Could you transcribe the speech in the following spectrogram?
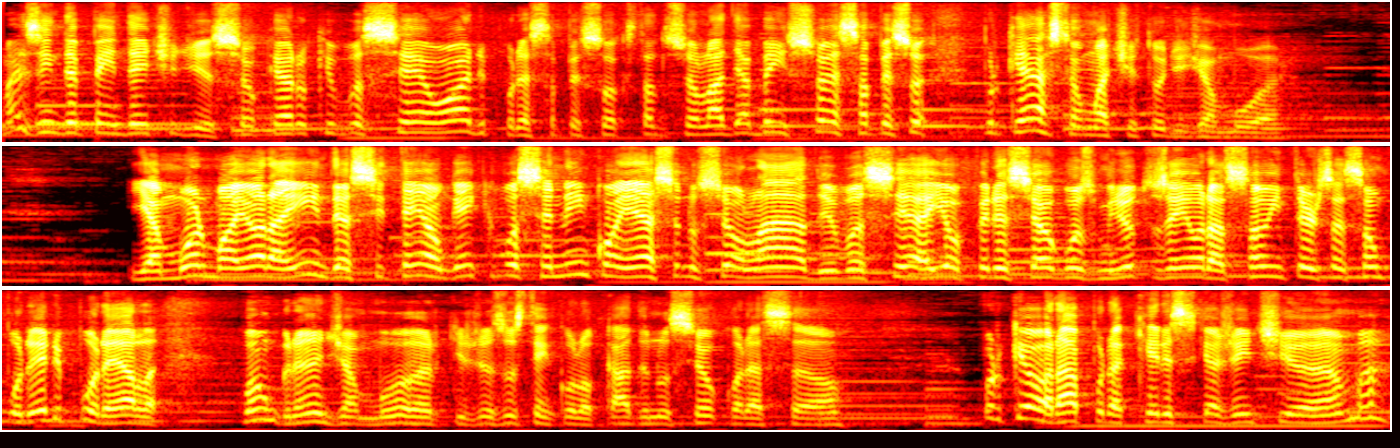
Mas independente disso, eu quero que você ore por essa pessoa que está do seu lado e abençoe essa pessoa, porque essa é uma atitude de amor. E amor maior ainda é se tem alguém que você nem conhece no seu lado e você aí oferecer alguns minutos em oração e intercessão por ele e por ela. Quão grande amor que Jesus tem colocado no seu coração. Porque orar por aqueles que a gente ama,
